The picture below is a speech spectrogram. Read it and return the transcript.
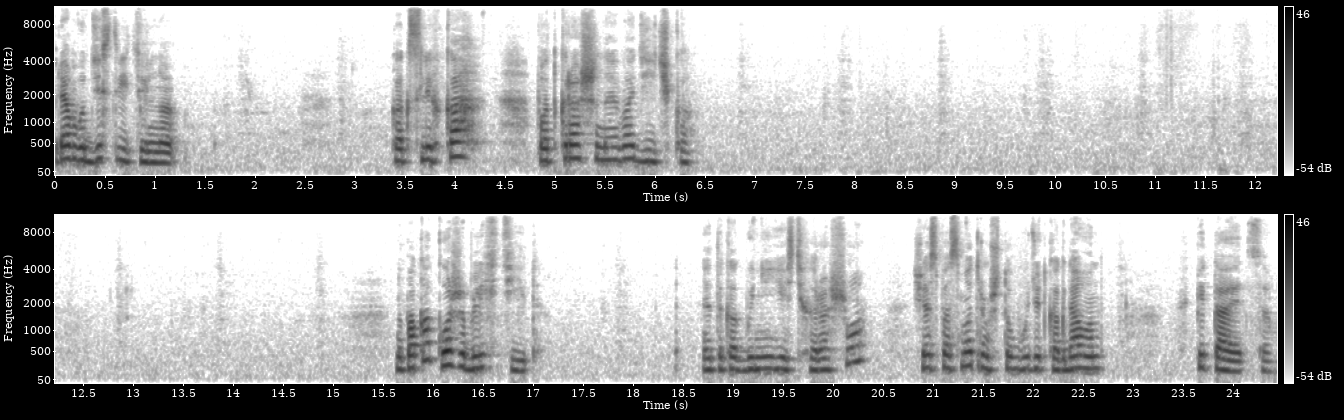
Прям вот действительно как слегка подкрашенная водичка. Но пока кожа блестит. Это как бы не есть хорошо. Сейчас посмотрим, что будет, когда он впитается.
